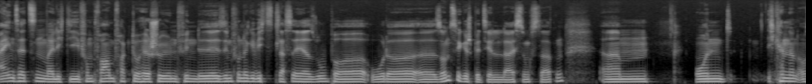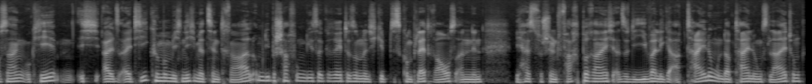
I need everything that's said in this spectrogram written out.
einsetzen, weil ich die vom Formfaktor her schön finde, sind von der Gewichtsklasse her super oder äh, sonstige spezielle Leistungsdaten. Ähm, und ich kann dann auch sagen, okay, ich als IT kümmere mich nicht mehr zentral um die Beschaffung dieser Geräte, sondern ich gebe es komplett raus an den, wie heißt so schön, Fachbereich, also die jeweilige Abteilung und Abteilungsleitung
